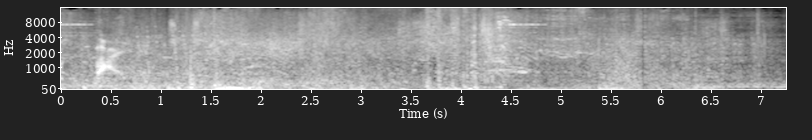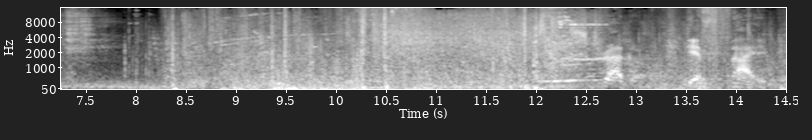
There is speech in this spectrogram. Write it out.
Goodbye. Struggle. Defy me.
